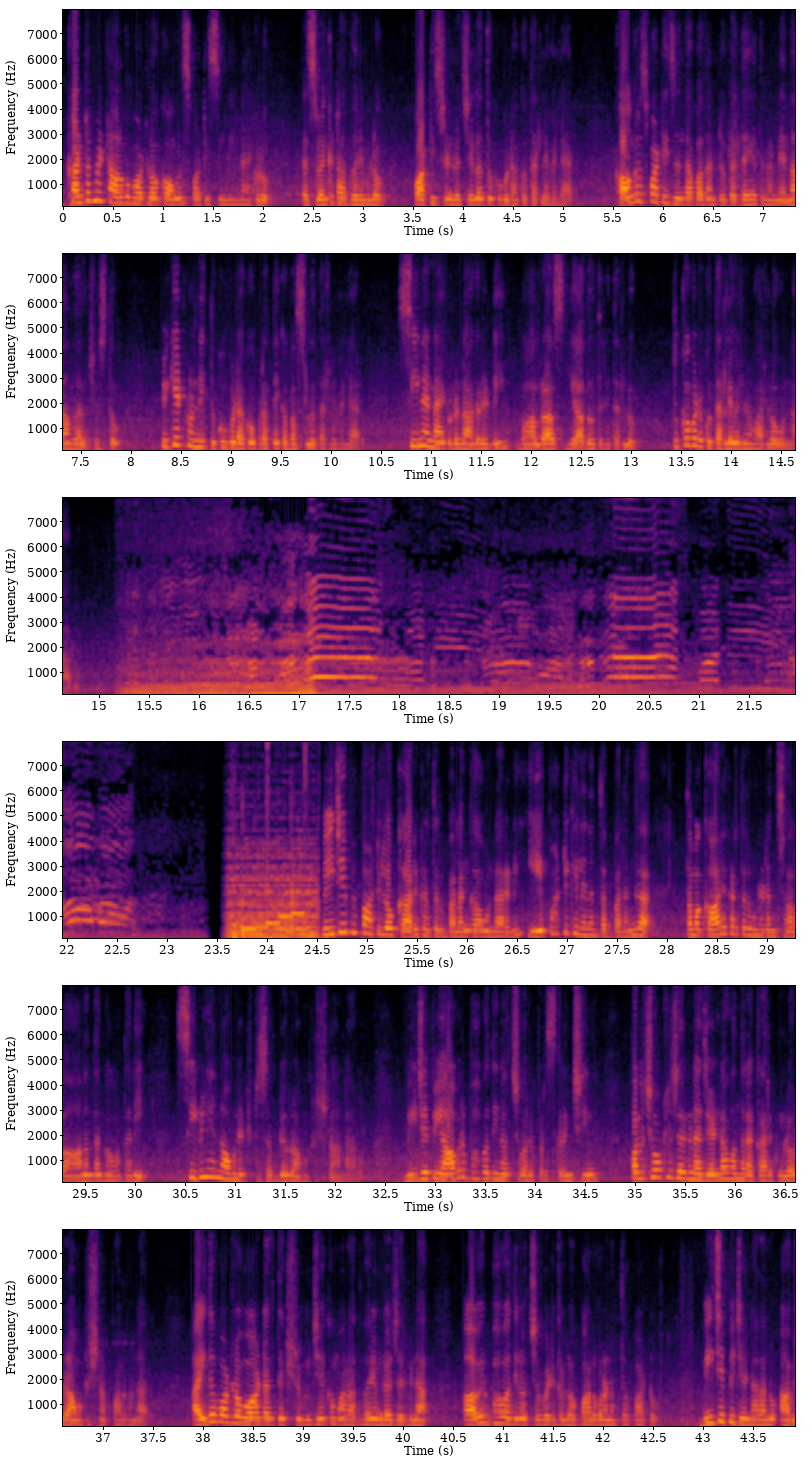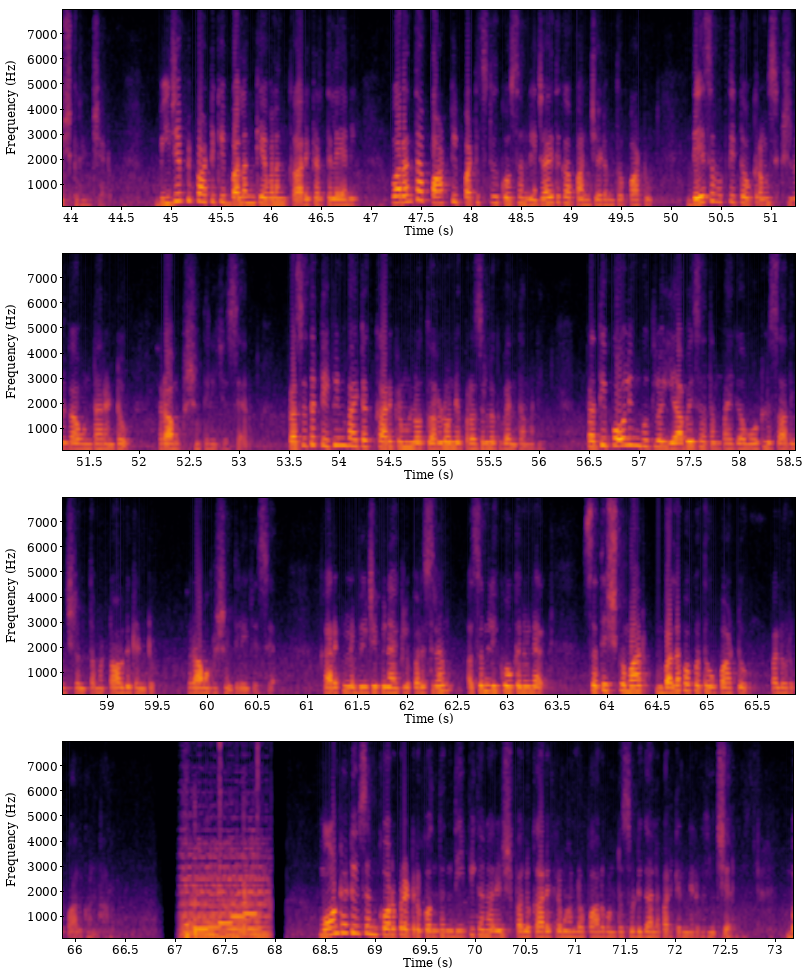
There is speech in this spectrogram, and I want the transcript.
కంటోన్మెంట్ నాలుగో వార్డులో కాంగ్రెస్ పార్టీ సీనియర్ నాయకుడు ఎస్ వెంకట ఆధ్వర్యంలో పార్టీ శ్రేణులు చెల్లో తుక్కుగూడకు తరలి వెళ్ళారు కాంగ్రెస్ పార్టీ జిందాబాద్ అంటూ పెద్ద ఎత్తున నినాదాలు చేస్తూ పికెట్ నుండి తుక్కుగూడకు ప్రత్యేక బస్సులో తరలి వెళ్ళారు సీనియర్ నాయకుడు నాగిరెడ్డి బాలరాజ్ యాదవ్ తదితరులు తుక్కుగూడకు తరలివెళ్ళిన వారిలో ఉన్నారు. బీజేపీ పార్టీలో కార్యకర్తలు బలంగా ఉన్నారని ఏ పార్టీకి లేనంత బలంగా తమ కార్యకర్తలు ఉండడం చాలా ఆనందంగా ఉందని సివిలియన్ నామినేటెడ్ సభ్యుడు రామకృష్ణ అన్నారు. బీజేపీ ఆవిర్భావ దినోత్సవాన్ని పురస్కరించి పలు చోట్ల జరిగిన జెండా వందన కార్యక్రమంలో రామకృష్ణ పాల్గొన్నారు. ఐదో వార్డులో వార్డు అధ్యక్షుడు విజయకుమార్ ఆధ్వర్యంలో జరిగిన ఆవిర్భావ దినోత్సవ వేడుకల్లో పాల్గొనడంతో పాటు బీజేపీ జెండాలను ఆవిష్కరించారు. బీజేపీ పార్టీకి బలం కేవలం కార్యకర్తలే అని వారంతా పార్టీ పటిష్టత కోసం నిజాయితీగా పనిచేయడంతో పాటు దేశభక్తితో క్రమశిక్షణగా ఉంటారంటూ రామకృష్ణ తెలియజేశారు. ప్రస్తుత టిఫిన్ బయట కార్యక్రమంలో త్వరలోనే ప్రజల్లోకి వెళ్తామని. ప్రతి పోలింగ్ బూత్లో యాభై శాతం పైగా ఓట్లు సాధించడం తమ టార్గెట్ అంటూ రామకృష్ణ తెలియజేశారు. కార్యక్రమంలో బీజేపీ నాయకులు Parashuram assembly co convener Satish Kumar బల్లపప్పతో పాటు పలువురు పాల్గొన్నారు. మోంటా డివిజన్ కార్పొరేటర్ కొంత దీపిక నరేష్ పలు కార్యక్రమాల్లో పాల్గొంటూ సుడిగాల పర్యటన నిర్వహించారు.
